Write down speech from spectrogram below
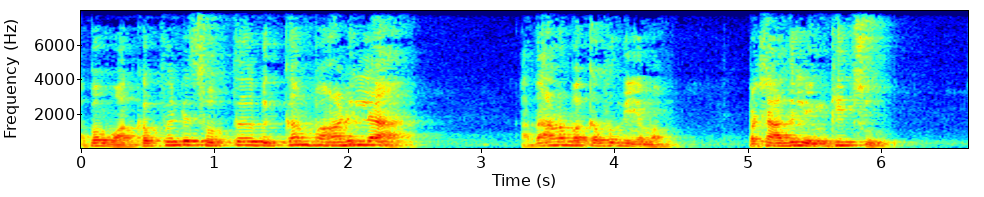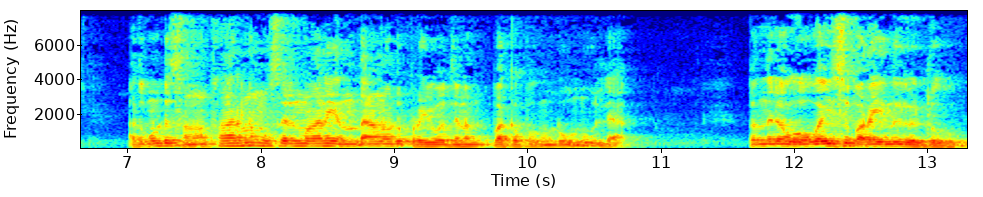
അപ്പൊ വഖഫിന്റെ സ്വത്ത് വിൽക്കാൻ പാടില്ല. അതാണ് വക്കഫ് നിയമം. പക്ഷെ അത് ലംഘിച്ചു. അതുകൊണ്ട് സാധാരണ മുസൽമാനെ എന്താണ് ഒരു പ്രയോജനം? വക്കഫ് കൊണ്ടൊന്നുമില്ല. ഇപ്പം ഇന്നലെ ഓവൈസ് പറയുന്നത് കേട്ടു.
